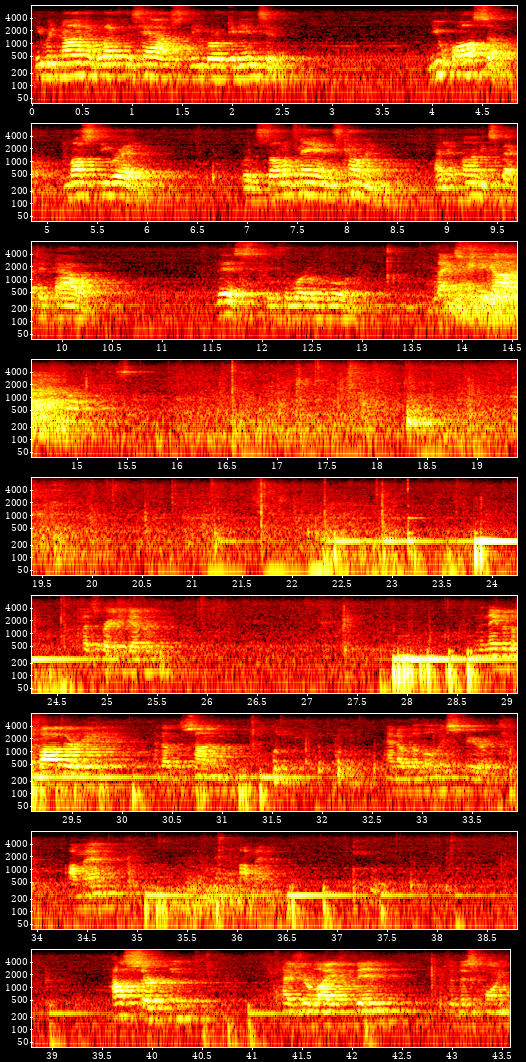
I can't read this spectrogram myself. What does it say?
he would not have left his house to be broken into. You also must be ready, for the Son of Man is coming at an unexpected hour. This is the word of the Lord. Thanks be to God. Father, and of the Son, and of the Holy Spirit. Amen. Amen. How certain has your life been to this point?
